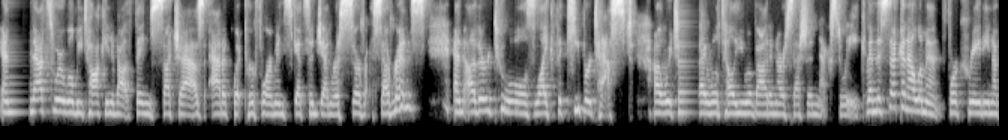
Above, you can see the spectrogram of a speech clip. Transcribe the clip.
And that's where we'll be talking about things such as adequate performance gets a generous severance and other tools like the keeper test, uh, which I will tell you about in our session next week. Then the second element for creating a,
